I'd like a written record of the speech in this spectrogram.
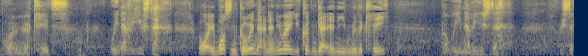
But when we were kids, we never used to. Well, it wasn't going then anyway. You couldn't get in even with a key. But we never used to. We used to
